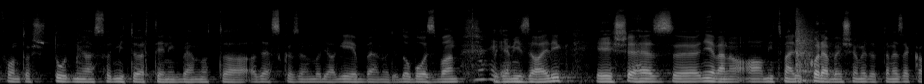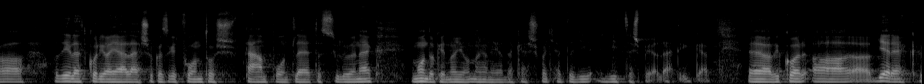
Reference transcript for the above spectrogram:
fontos tudni azt, hogy mi történik benne ott az eszközön, vagy a gépben, vagy a dobozban, Na, ugye mi zajlik, és ehhez nyilván, amit már itt korábban is említettem, ezek a, az életkori ajánlások, azok egy fontos támpont lehet a szülőnek. Mondok egy nagyon-nagyon érdekes, vagy hát egy, egy vicces példát inkább. Amikor a gyerek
